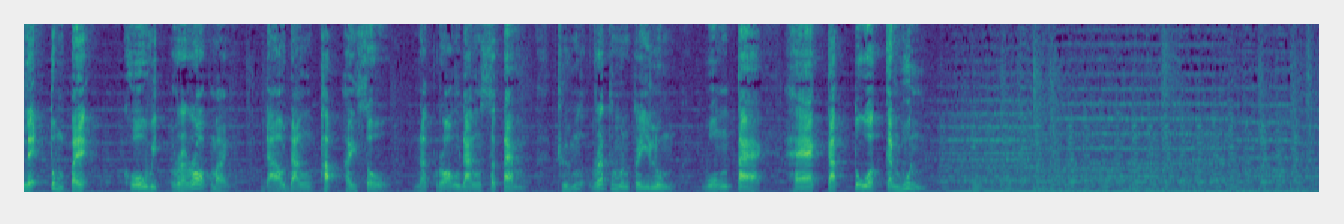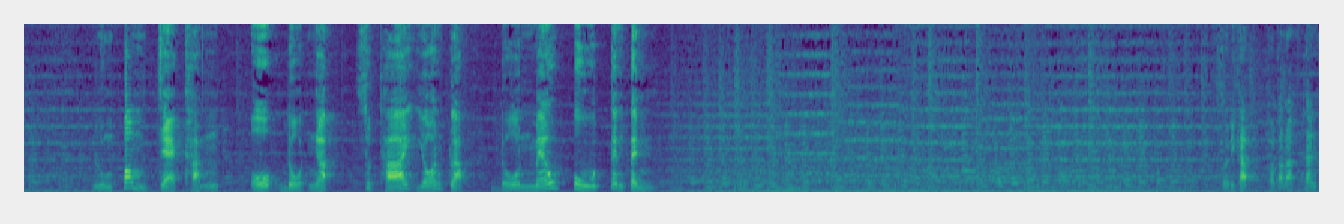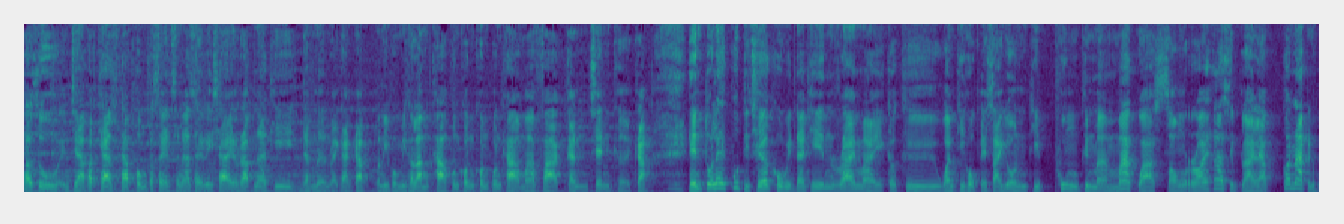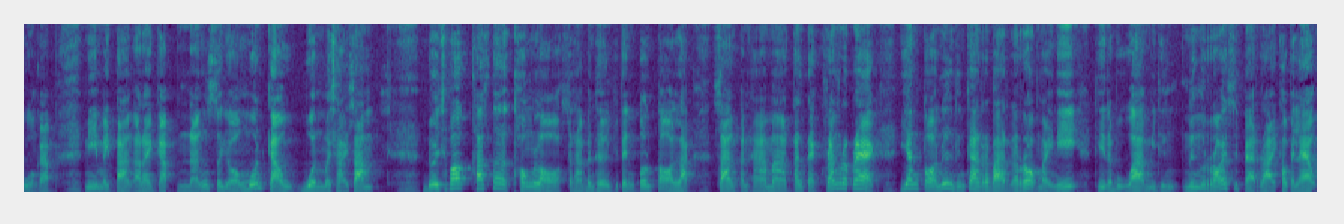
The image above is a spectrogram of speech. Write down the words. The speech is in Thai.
เละตุ้มเปะ โควิดระลอกใหม่ ดาวดังผับไฮโซ นักร้องดังสแตม ถึงรัฐมนตรีลุง วงแตก แหกกักตัวกันวุ่น ลุงป้อมแจกขัน โอ๊กโดดงับ สุดท้ายย้อนกลับ โดนแมวปูเต็มเต็มๆ สวัสดีครับ ขอต้อนรับทุกท่านเข้าสู่ NGR Podcast ครับ ผมเกษตรชนะเสรีชัย รับหน้าที่ดำเนินรายการครับ วันนี้ผมมีคอลัมน์ข่าวปนคนคนปนข่าวมาฝากกันเช่นเคยครับ เห็นตัวเลขผู้ติดเชื้อโควิด -19 รายใหม่ก็คือวันที่ 6 เมษายนที่พุ่งขึ้นมามากกว่า 250 รายแล้วก็น่าเป็นห่วงครับ นี่ไม่ต่างอะไรกับหนังสยองม้วนเก่าวนมาฉายซ้ำ โดยเฉพาะคลัสเตอร์ทองหล่อสถานบันเทิงที่เป็นต้นตอหลัก สร้างปัญหามาตั้งแต่ครั้งแรกๆ ยังต่อเนื่องถึงการระบาดระลอกใหม่นี้ ที่ระบุว่ามีถึง 118 รายเข้าไปแล้ว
